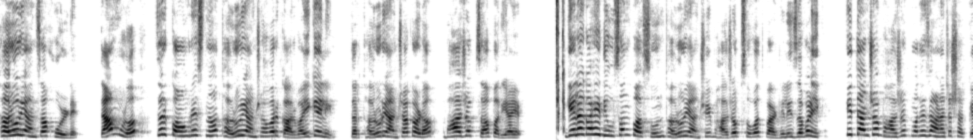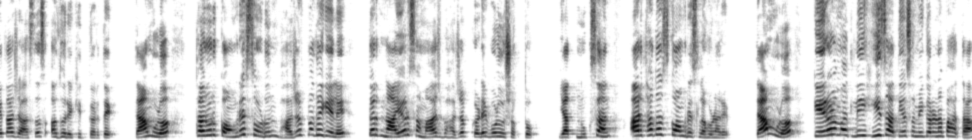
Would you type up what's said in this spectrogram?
थरूर यांचा होल्ड आहे. त्यामुळं जर काँग्रेसनं थरूर यांच्यावर कारवाई केली तर थरूर यांच्याकडं भाजपचा पर्याय आहे. गेल्या काही दिवसांपासून थरूर यांची भाजपसोबत वाढलेली जवळीक ही त्यांच्या भाजपमध्ये जाण्याच्या शक्यता जास्तच अधोरेखित करते. त्यामुळं थरूर काँग्रेस सोडून भाजपमध्ये गेले तर नायर समाज भाजपकडे वळू शकतो. यात नुकसान अर्थातच काँग्रेसला होणार आहे. त्यामुळं केरळमधली ही जातीय समीकरणं पाहता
